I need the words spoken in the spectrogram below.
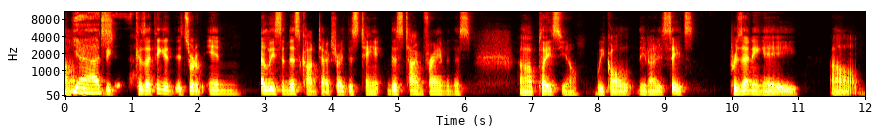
Um, yeah, because I think it, it's sort of in at least in this context, right? This ta- this time frame and this uh, place, you know, we call the United States, presenting a um,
